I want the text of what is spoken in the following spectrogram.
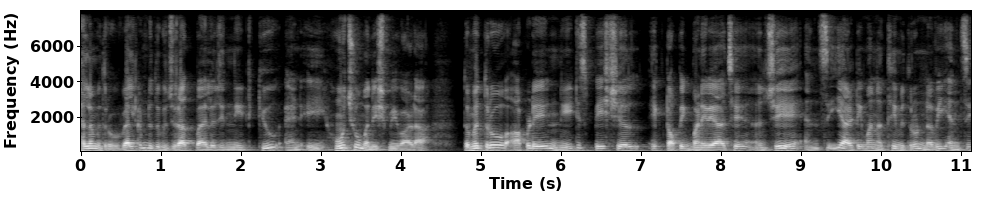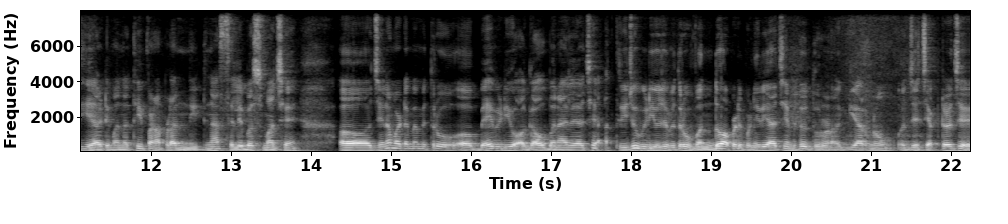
હેલો મિત્રો, welcome to the Gujarat biology NEET Q and A. હું છું મનીષ મેવાડા. તો મિત્રો, આપણે નીટ સ્પેશિયલ એક ટોપિક ભણી રહ્યા છે, જે એનસીઈઆરટીમાં નથી મિત્રો, નવી એનસીઈઆરટીમાં નથી, પણ આપણા નીટના સિલેબસમાં છે. જેના માટે મેં મિત્રો બે વીડિયો અગાઉ બનાવેલા છે. આ ત્રીજો વીડિયો છે મિત્રો, વંદો આપણે ભણી રહ્યા છીએ મિત્રો, ધોરણ અગિયારનો જે ચેપ્ટર છે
